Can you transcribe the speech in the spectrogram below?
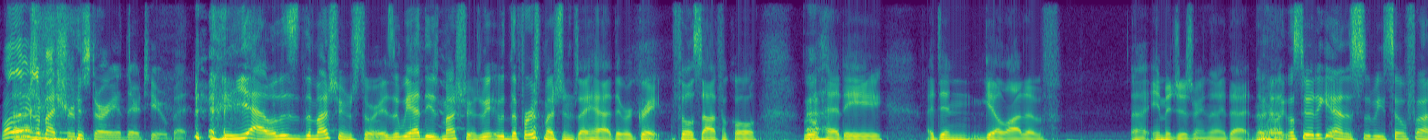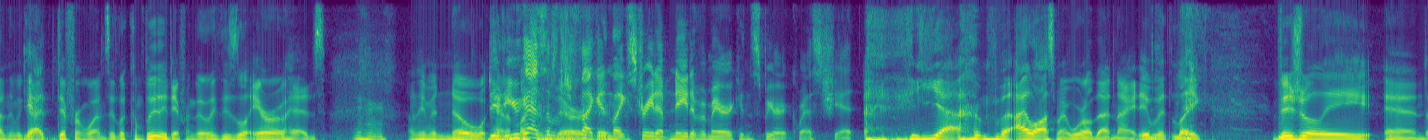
well, there's uh, a mushroom story in there too, but yeah, well, this is the mushroom story. Is that we had these mushrooms? We, the first mushrooms I had, they were great, philosophical, real Uh-huh. heady. I didn't get a lot of uh, images or anything like that. And then we're Uh-huh. like, let's do it again. This will be so fun. And we Yeah. got different ones. They look completely different. They're like these little arrowheads. I don't even know what Mm-hmm. dude, kind of you got mushrooms some just fucking like straight up Native American spirit quest shit. yeah, but I lost my world that night. It would like visually and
